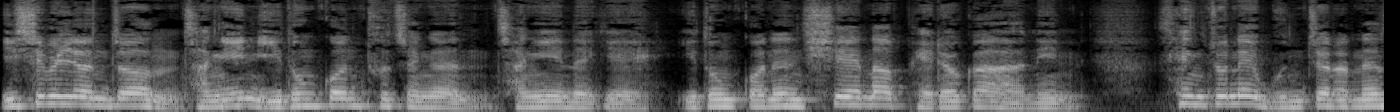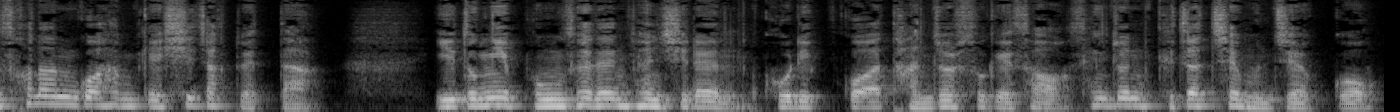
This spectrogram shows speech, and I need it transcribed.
21년 전 장애인 이동권 투쟁은 장애인에게 이동권은 시혜나 배려가 아닌 생존의 문제라는 선언과 함께 시작됐다. 이동이 봉쇄된 현실은 고립과 단절 속에서 생존 그 자체 문제였고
